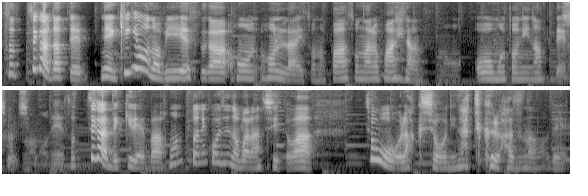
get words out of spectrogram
そっちがだってね企業の BS が本本来そのパーソナルファイナンスの大元になっているはずなのでそっちができれば本当に個人のバランスシートは超楽勝になってくるはずなので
